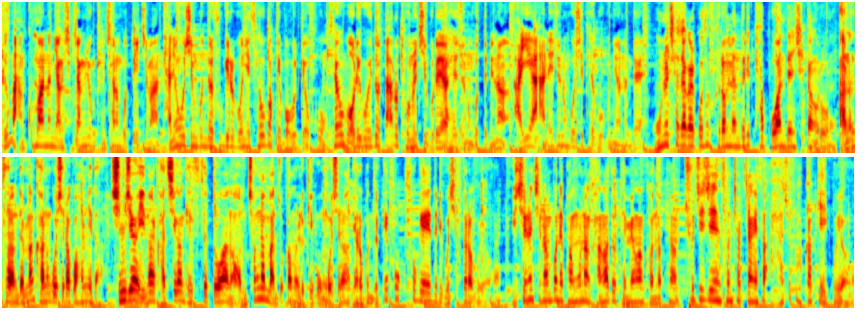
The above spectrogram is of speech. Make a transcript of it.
그 많고 많은 양식장 중 괜찮은 곳도 있지만 다녀오신 분들 후기를 보니 새우밖에 먹을 게 없고 새우 머리구이도 따로 돈을 지불해야 해주는 곳들이나 아예 안 해주는 곳이 대부분이었는데 오늘 찾아갈 곳은 그런 면들이 다 보완된 식당으로 아는 사람들만 가는 곳이라고 합니다. 심지어 이날 같이 간 게스트 또한 엄청난 만족감을 느끼고 온 곳이라 여러분들께 꼭 소개해드리고 싶더라고요 위치는 지난번에 방문한 강화도 대명항 건너편 추지진 선착장에서 아주 가깝게 있고요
